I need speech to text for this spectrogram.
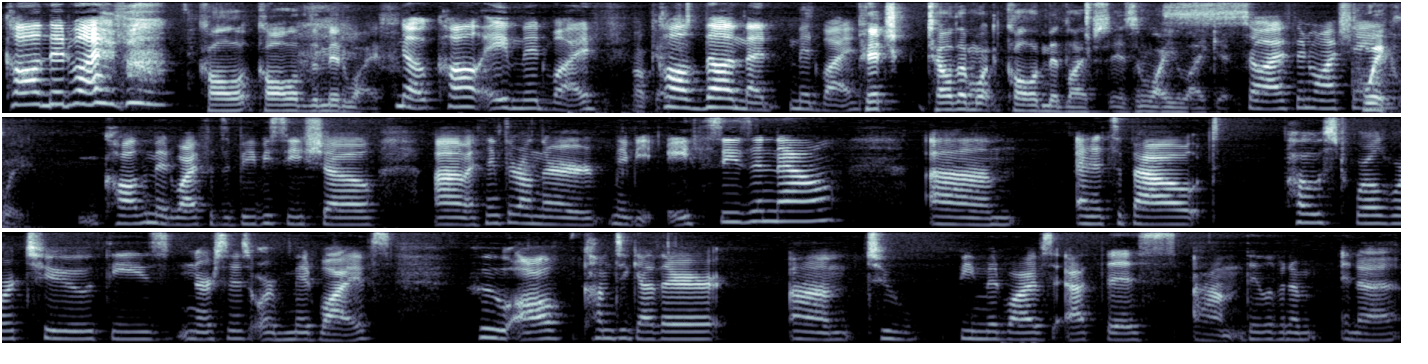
call midwife. Call Call of the Midwife. no, call a midwife. Okay. Call the med- midwife. Pitch. Tell them what Call of Midwife is and why you like it. So I've been watching Quickly. Call the Midwife. It's a BBC show. Um, I think they're on their maybe eighth season now. Um, and it's about post World War II, these nurses or midwives who all come together um, to be midwives at this. Um, they live in a, in a,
